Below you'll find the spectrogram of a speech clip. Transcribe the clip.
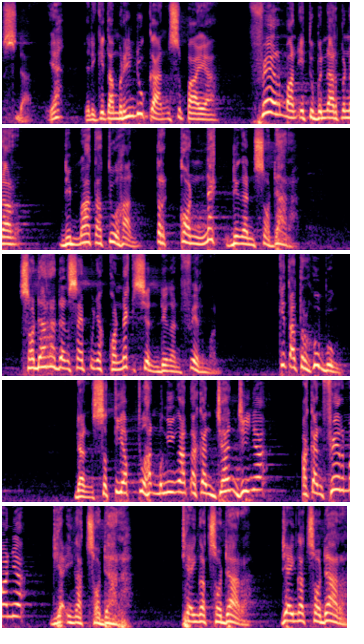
Saudara, ya. Jadi kita merindukan supaya firman itu benar-benar di mata Tuhan terkonek dengan saudara. Saudara dan saya punya connection dengan firman. Kita terhubung. Dan setiap Tuhan mengingat akan janjinya, akan firmannya, dia ingat saudara. Dia ingat saudara. Dia ingat saudara.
